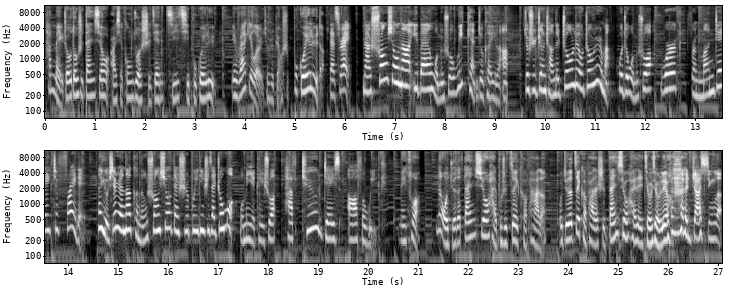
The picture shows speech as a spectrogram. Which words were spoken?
他每周都是单休，而且工作时间极其不规律。Irregular 就是表示不规律的。That's right。那双休呢？一般我们说 weekend 就可以了啊，就是正常的周六周日嘛，或者我们说 work from Monday to Friday。那有些人呢可能双休，但是不一定是在周末，我们也可以说 have two days off a week。没错。 那我觉得单休还不是最可怕的，我觉得最可怕的是单休还得九九六，扎心了。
